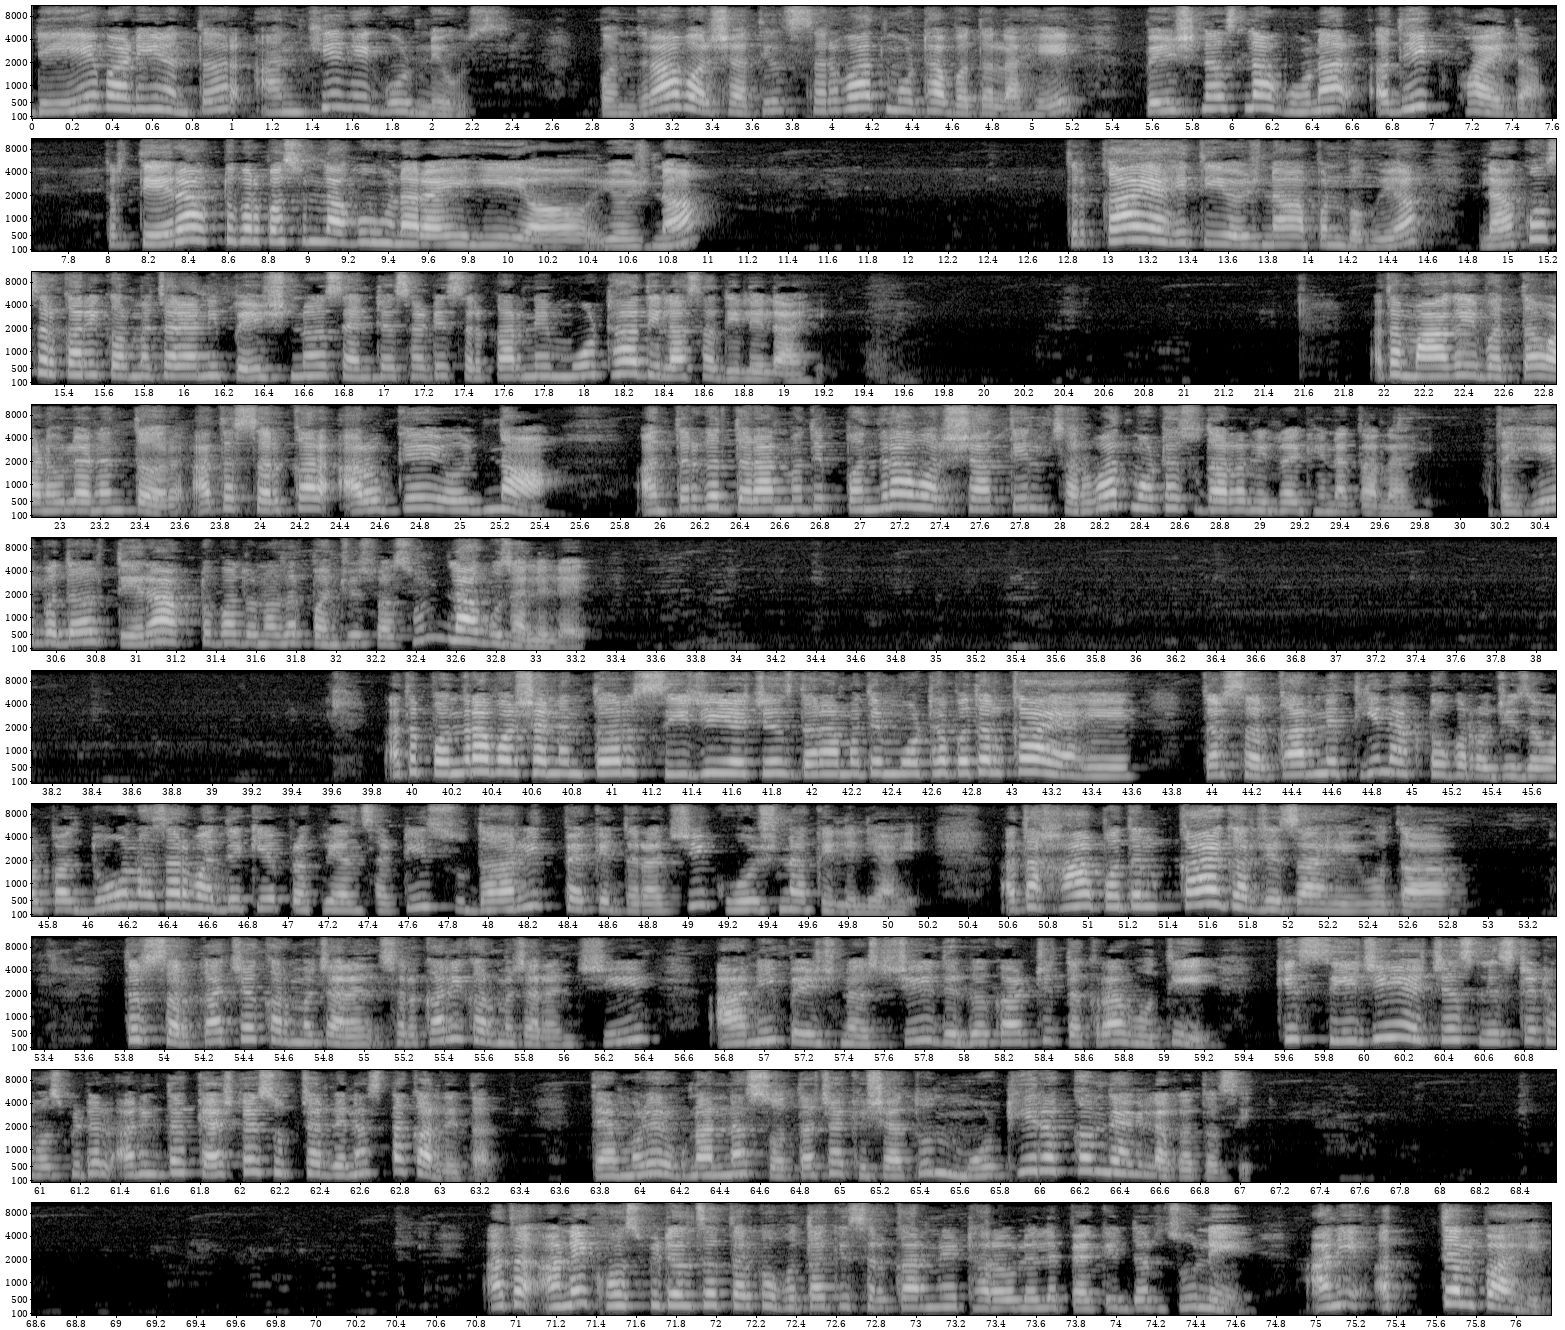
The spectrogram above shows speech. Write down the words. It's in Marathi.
डीएवाढीनंतर आणखीन एक गुड न्यूज. पंधरा वर्षातील सर्वात मोठा बदल आहे पेन्शनर्सला होणार अधिक फायदा. तर तेरा ऑक्टोबरपासून लागू होणार आहे ही योजना. तर काय आहे ती योजना आपण बघूया. लाखो सरकारी कर्मचारी आणि पेन्शनर्स यांच्यासाठी सरकारने मोठा दिलासा दिलेला आहे. आता महागाई भत्ता वाढवल्यानंतर आता सरकार आरोग्य योजना अंतर्गत दरांमध्ये पंधरा वर्षातील सर्वात मोठा सुधारणा निर्णय घेण्यात आला आहे. आता हे बदल तेरा ऑक्टोबर दोन हजार पंचवीसपासून लागू झालेले आहेत. आता पंधरा वर्षानंतर सीजीएचएस दरामध्ये मोठा बदल काय आहे? तर सरकारने तीन ऑक्टोबर रोजी जवळपास दोन हजार वैद्यकीय प्रक्रियांसाठी सुधारित पॅकेज दराची घोषणा केलेली आहे. आता हा बदल काय गरजेचा आहे होता? तर सरकारच्या कर्मचाऱ्या सरकारी कर्मचाऱ्यांची आणि पेन्शनर्सची दीर्घकाळची तक्रार होती की सीजीएचएस लिस्टेड हॉस्पिटल अनेकदा कॅशलेस उपचार देण्यास नकार देतात. त्यामुळे रुग्णांना स्वतःच्या खिशातून मोठी रक्कम द्यावी लागत असे. आता अनेक हॉस्पिटलचा तर्क होता की सरकारने ठरवलेले पॅकेज दर जुने आणि अत्यल्प आहेत.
